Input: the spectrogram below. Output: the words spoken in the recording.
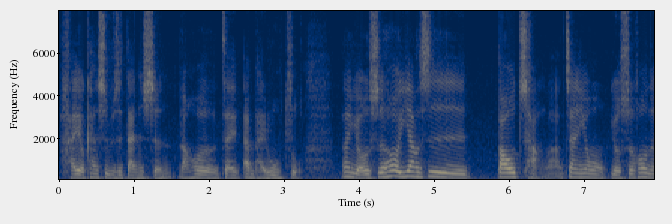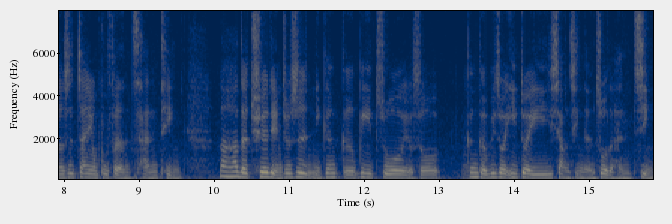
还有看是不是单身，然后再安排入座。那有时候一样是包场啊，占用，有时候呢是占用部分的餐厅。那它的缺点就是你跟隔壁桌，有时候跟隔壁桌一对一相亲的人坐得很近，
